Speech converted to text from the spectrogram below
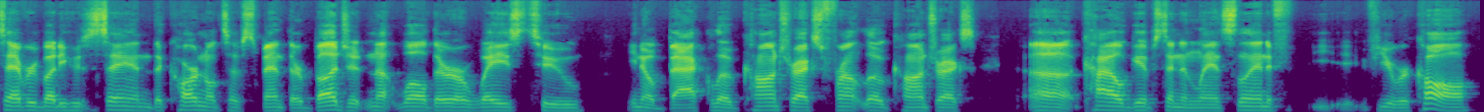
to everybody who's saying the Cardinals have spent their budget. Not, well, there are ways to, you know, backload contracts, front load contracts. Uh, Kyle Gibson and Lance Lynn, if if you recall,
